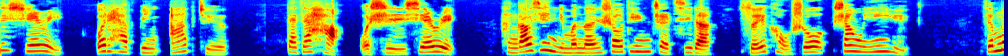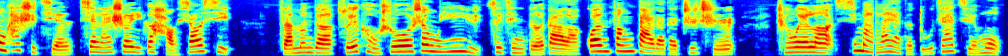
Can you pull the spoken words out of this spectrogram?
is Sherry. What have been up to? 大家好，我是 Sherry，很高兴你们能收听这期的随口说商务英语。节目开始前，先来说一个好消息，咱们的随口说商务英语最近得到了官方大大的支持，成为了喜马拉雅的独家节目，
